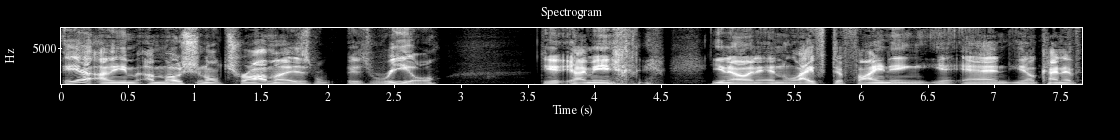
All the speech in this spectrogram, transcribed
Yeah, I mean, emotional trauma is is real. I mean, you know, and, and life defining, and you know, kind of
